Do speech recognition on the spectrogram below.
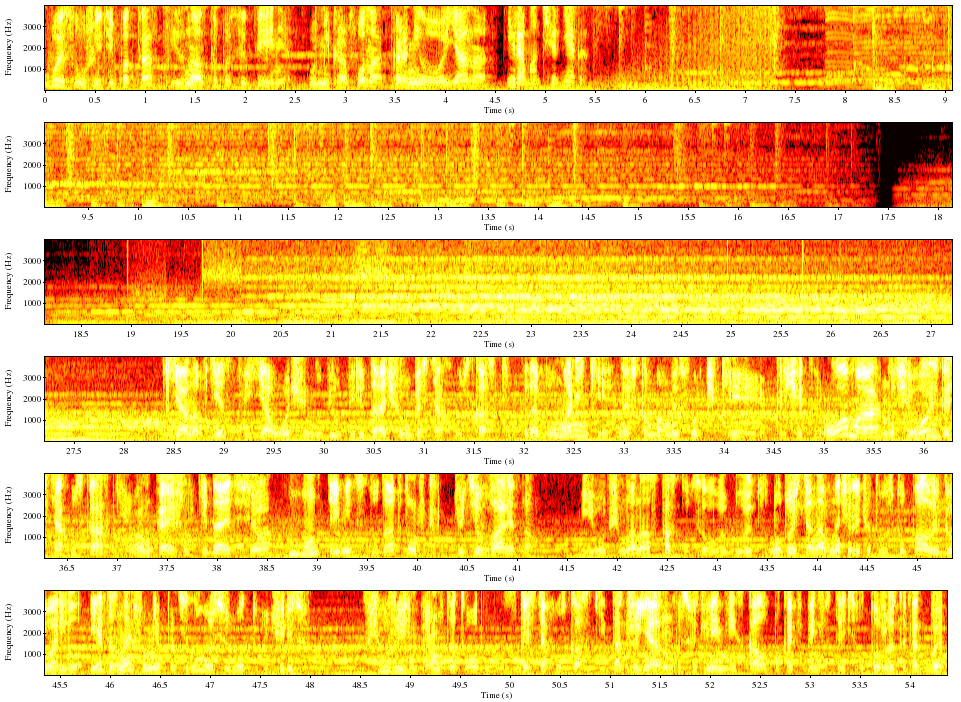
Вы слушаете подкаст «Изнанка просветления». У микрофона Корнилова Яна и Роман Чернега. Яна, в детстве я очень любил передачу «В гостях у сказки». Когда я был маленький, знаешь, там мама из форчики кричит «Рома, началось угу. в гостях у сказки». Рома, конечно, кидает все, угу. стремится туда, потому что как тетя Валя там и, в общем, она сказку целую будет. Ну, то есть она вначале что-то выступала и говорила. И это, знаешь, у меня протянулось вот через всю жизнь прям вот это вот в гостях у сказки. Также я просветление искал, пока тебя не встретил. Тоже это как бы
